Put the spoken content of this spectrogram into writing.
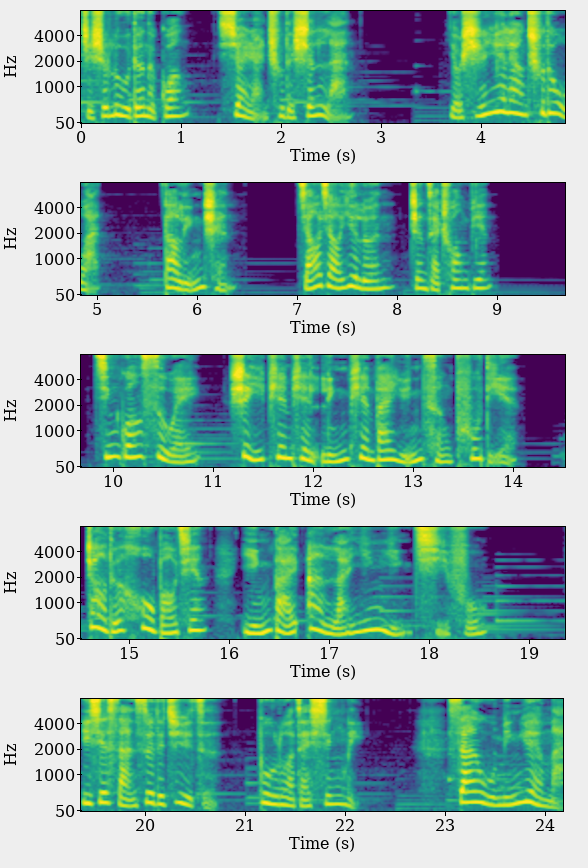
只是路灯的光渲染出的深蓝。有时月亮出的晚，到凌晨，皎皎一轮正在窗边，金光四围，是一片片鳞片般云层铺叠。照得厚薄间银白暗蓝阴影起伏，一些散碎的句子布落在心里。三五明月满，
